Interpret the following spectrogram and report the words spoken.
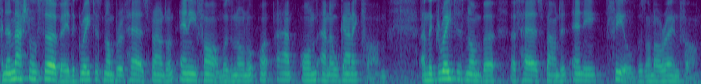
In a national survey, the greatest number of hares found on any farm was on, on an organic farm, and the greatest number of hares found in any field was on our own farm.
